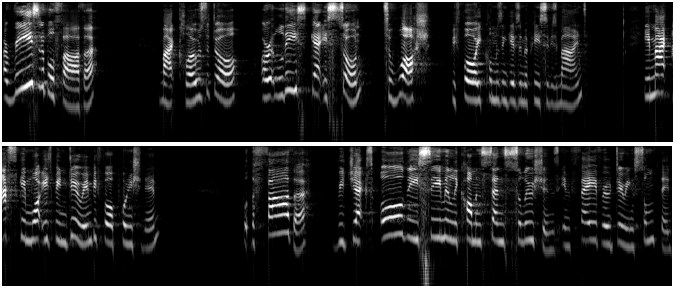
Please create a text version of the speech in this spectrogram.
A reasonable father might close the door or at least get his son to wash before he comes and gives him a piece of his mind. He might ask him what he's been doing before punishing him. But the father rejects all these seemingly common sense solutions in favour of doing something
